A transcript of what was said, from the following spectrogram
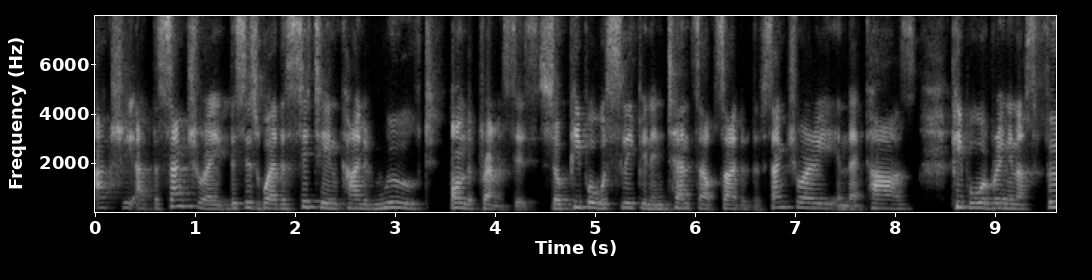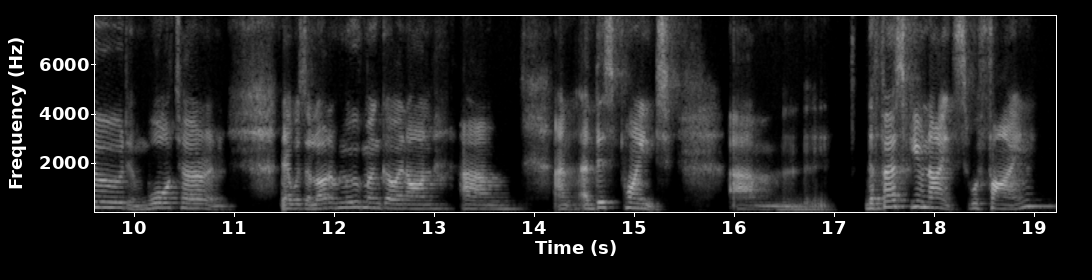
actually at the sanctuary, this is where the sitting kind of moved on the premises. So people were sleeping in tents outside of the sanctuary in their cars. People were bringing us food and water, and there was a lot of movement going on. Um, and at this point, um, the first few nights were fine.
